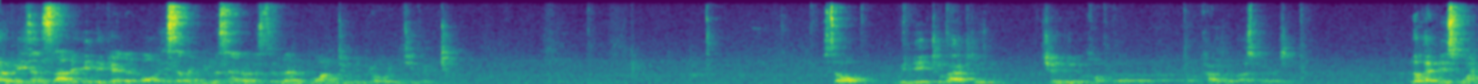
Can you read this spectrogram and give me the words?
A recent study indicated only 70% of the students want to enroll in TVET. So we need to actually change the, the uh, cultural aspiration. Look at this one.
